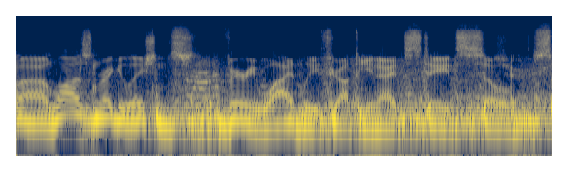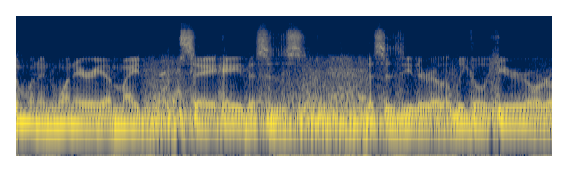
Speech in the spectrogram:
uh, laws and regulations vary widely throughout the United States. So someone in one area might say, "Hey, this is this is either illegal here or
